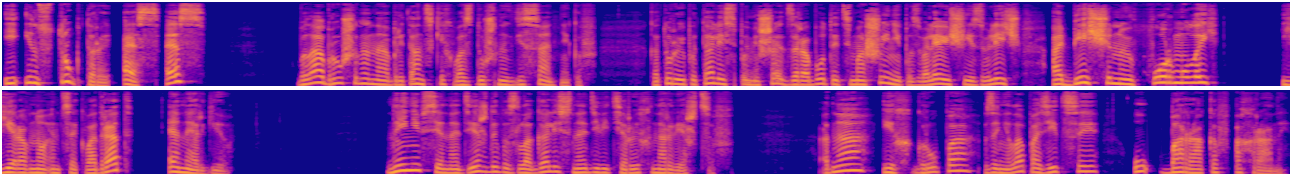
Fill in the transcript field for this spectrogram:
и инструкторы СС была обрушена на британских воздушных десантников – которые пытались помешать заработать машине, позволяющей извлечь обещанную формулой E равно mc квадрат энергию. Ныне все надежды возлагались на девятерых норвежцев. Одна их группа заняла позиции у бараков охраны.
